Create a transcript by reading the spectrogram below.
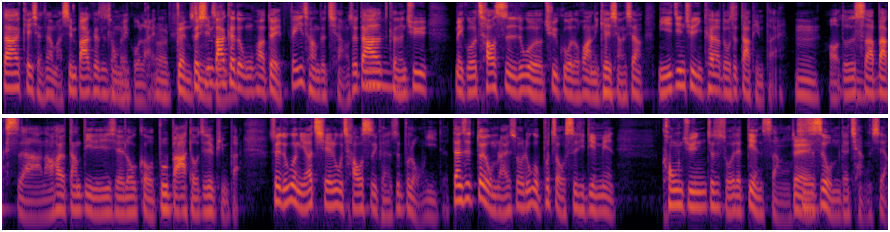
大家可以想象嘛，星巴克是从美国来的，更所以星巴克的文化对非常的强，所以大家可能去美国的超市，如果有去过的话，你可以想象，你一进去，你看到都是大品牌，嗯，哦，都是 Starbucks 啊，然后还有当地的一些 local Blue Bottle 这些品牌，所以如果你要切入超市，可能是不容易的。但是对我们来说，如果不走实体店面，空军就是所谓的电商，其实是我们的强项，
